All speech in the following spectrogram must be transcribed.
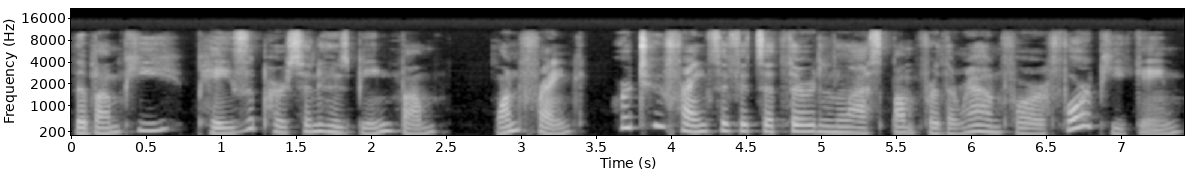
The bumpee pays the person who's being bumped one franc or two francs if it's a third and last bump for the round for a 4p game,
